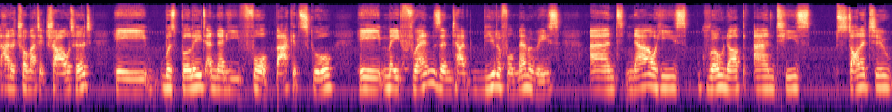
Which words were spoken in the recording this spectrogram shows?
had a traumatic childhood, he was bullied and then he fought back at school, he made friends and had beautiful memories, and now he's grown up and he's started to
